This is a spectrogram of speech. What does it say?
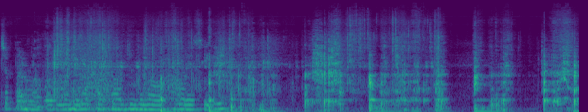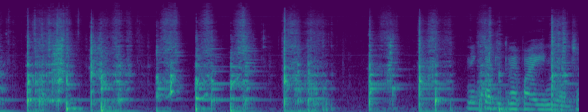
ਚ, ਪਰ ਲੱਗਦਾ ਜਿਵੇਂ ਆਪਾਂ ਕਾਜੂ ਬਦਾਮ ਹੋ ਰਹੇ ਸੀਗੇ। ਨਹੀਂ ਕਾਜੂ ਤਾਂ ਮੈਂ ਪਾਈ ਨਹੀਂ ਅੱਜ।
